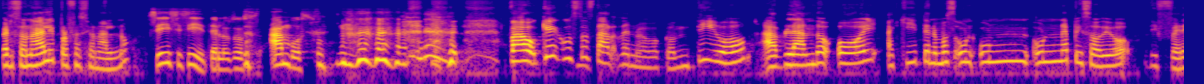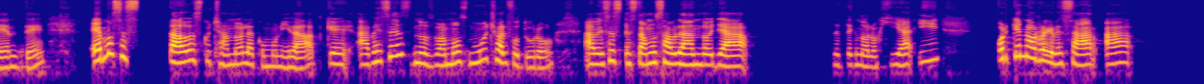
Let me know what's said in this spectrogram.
Personal y profesional, ¿no? Sí, sí, sí, de los dos, ambos. Pau, qué gusto estar de nuevo contigo hablando hoy. Aquí tenemos un, un- un episodio diferente. Hemos estado escuchando a la comunidad que a veces nos vamos mucho al futuro, a veces estamos hablando ya de tecnología y ¿por qué no regresar a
